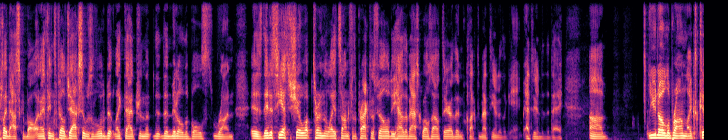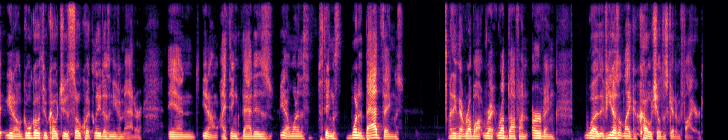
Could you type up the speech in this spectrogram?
play basketball. And I think Phil Jackson was a little bit like that during the, the, the middle of the Bulls run. Is they just he has to show up, turn the lights on for the practice facility, have the basketballs out there, then collect them at the end of the game. At the end of the day. Um, you know LeBron likes you know we'll go through coaches so quickly it doesn't even matter and you know I think that is you know one of the th- things one of the bad things I think that rub off, ru- rubbed off on Irving was if he doesn't like a coach he'll just get him fired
